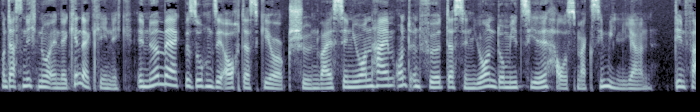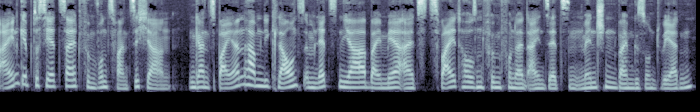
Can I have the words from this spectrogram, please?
und das nicht nur in der Kinderklinik. In Nürnberg besuchen sie auch das Georg Schönweiß Seniorenheim und in Fürth das Seniorendomizil Haus Maximilian. Den Verein gibt es jetzt seit 25 Jahren. In ganz Bayern haben die Clowns im letzten Jahr bei mehr als 2500 Einsätzen Menschen beim Gesundwerden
